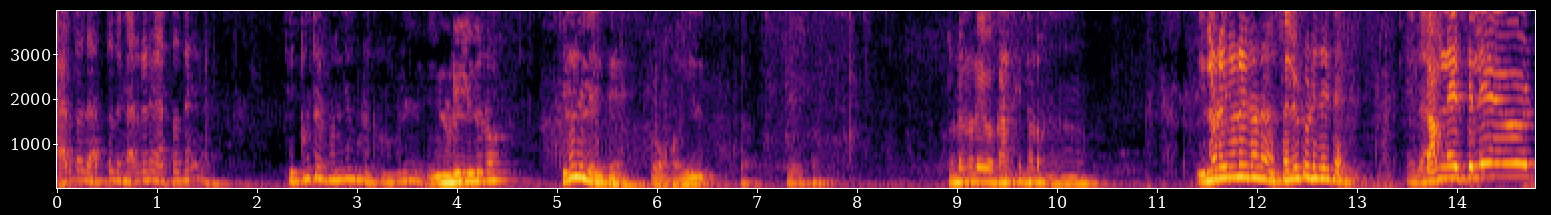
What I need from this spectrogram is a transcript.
ಯಾರ್ತದೆ ಯಾರ್ತದೆ ಮೇಲ್ಗಡೆ ಯಾರ್ತದೆ ಈ ತೂತಲ್ಲಿ ಬಂದ್ಬಿಟ್ಟು ಎತ್ಕೊಂಡು ಮೇಲೆ ಇಲ್ಲಿ ನೋಡಿ ಇಲ್ಲಿ ನೋಡು. ಇನ್ನೊಂದು ಇಲ್ಲಿ ಐತೆ. ಓಹೋ ಇಲ್ಲಿ. ನೋಡ ನೋಡಿ ಇವಾಗ ಕಾಣಿಸ್ತಿತ್ತು ನೋಡು. ಇಲ್ಲಿ ನೋಡಿ ನೋಡಿ ಸಲ್ಯೂಟ್ ಹೊಡಿತೈತೆ. ಸಾಮ್ನೆ ಸಲ್ಯೂಟ್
